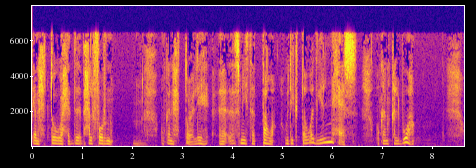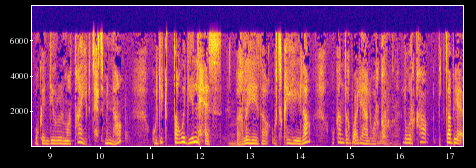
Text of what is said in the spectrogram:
كنحطوا واحد بحال فرن. وكنحطوا عليه آه، سميتها الطوا. وديك الطوا ديال النحاس. وكنقلبوها. وكنديروا المطايب تحت منها. وديك الطاوه ديال النحاس. غليظة وثقيلة. وكنضربوا عليها الورقة. الورقة. بالطبيعة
